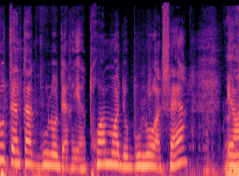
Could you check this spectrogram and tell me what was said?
tout un tas de boulot derrière, trois mois de boulot à faire. Bah et oui.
